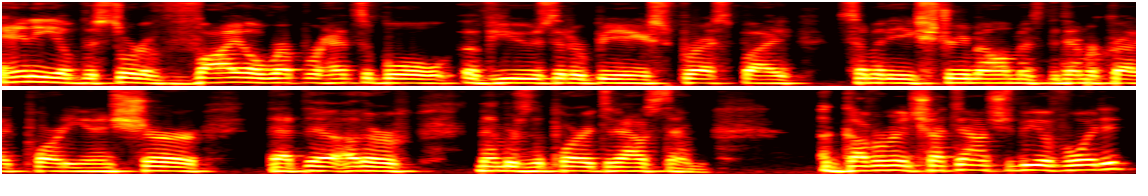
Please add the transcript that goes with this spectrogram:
any of the sort of vile, reprehensible views that are being expressed by some of the extreme elements of the Democratic Party and ensure that the other members of the party denounce them. A government shutdown should be avoided.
